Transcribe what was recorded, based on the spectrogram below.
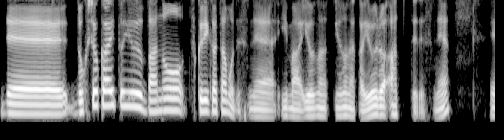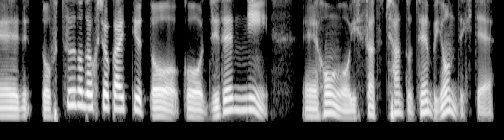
で、読書会という場の作り方もですね、今世の中いろいろあってですね、えーっと、普通の読書会っていうと、こう、事前に、えー本を一冊ちゃんと全部読んできて、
